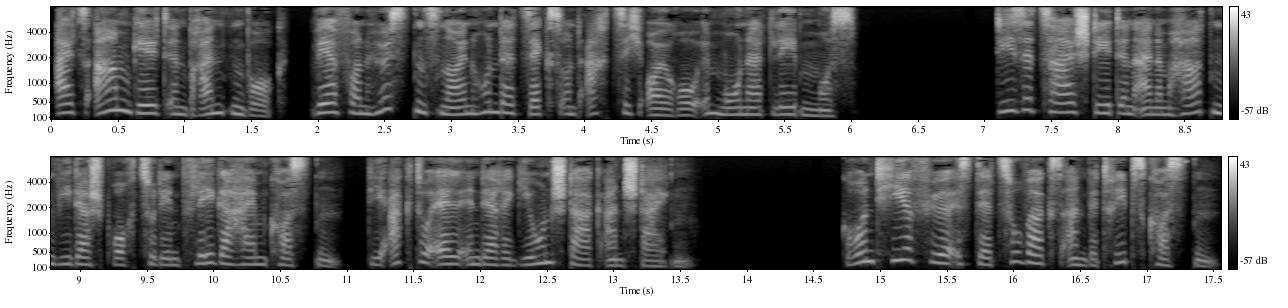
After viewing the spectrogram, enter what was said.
Als arm gilt in Brandenburg, wer von höchstens 986 Euro im Monat leben muss. Diese Zahl steht in einem harten Widerspruch zu den Pflegeheimkosten, die aktuell in der Region stark ansteigen. Grund hierfür ist der Zuwachs an Betriebskosten,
